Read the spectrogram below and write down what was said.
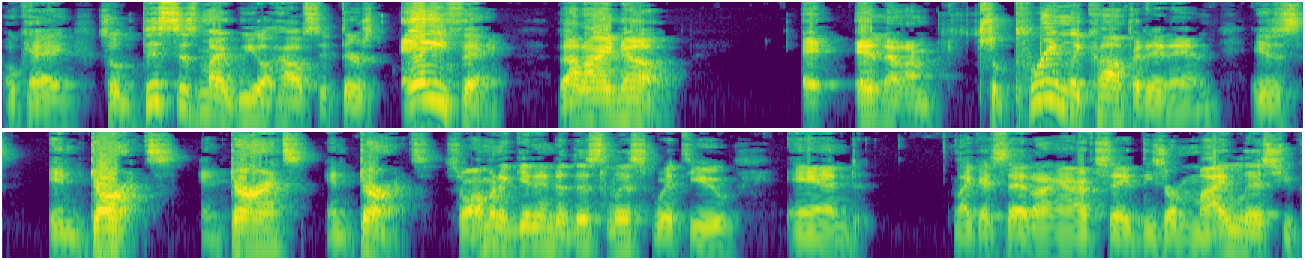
Okay. So this is my wheelhouse. If there's anything that I know and that I'm supremely confident in is endurance, endurance, endurance. So I'm going to get into this list with you. And like I said, I have to say these are my lists. You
